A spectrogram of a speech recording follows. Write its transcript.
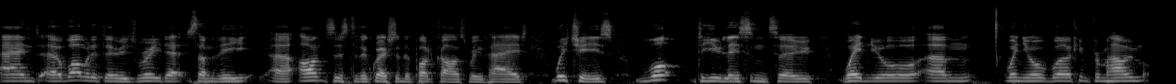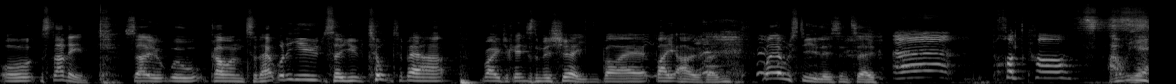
And uh, what I'm going to do is read out some of the uh, answers to the question of the podcast we've had, which is what do you listen to when you're um, when you're working from home or studying? So we'll go on to that. What are you? So you've talked about Rage Against the Machine by Beethoven. what else do you listen to? Uh, podcasts. Oh yeah,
